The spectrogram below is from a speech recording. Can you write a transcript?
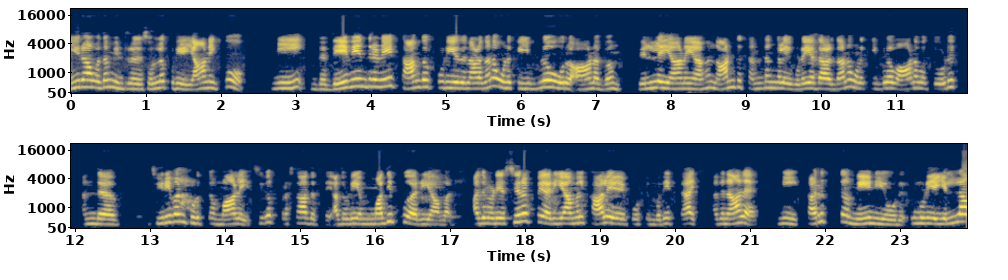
ஐராவதம் என்று சொல்லக்கூடிய யானைக்கும் நீ இந்த தேவேந்திரனே தாங்கக்கூடியதுனால தானே உனக்கு இவ்வளோ ஒரு ஆணவம்? வெள்ளை யானையாக நான்கு தந்தங்களை உடையதால் தானே உனக்கு இவ்வளவு ஆணவத்தோடு அந்த இறைவன் கொடுத்த மாலை சிவப்பிரசாதத்தை அதனுடைய மதிப்பு அறியாமல் அதனுடைய சிறப்பை அறியாமல் காலையை போட்டு மதித்தாய் அதனால நீ கருத்த மேனியோடு உன்னுடைய எல்லா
